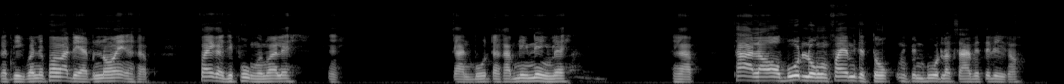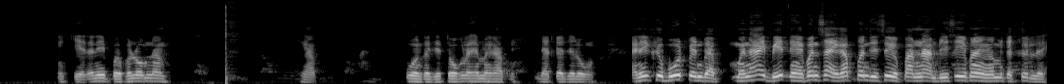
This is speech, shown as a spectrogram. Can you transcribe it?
กระติกมันเพราะว่าแดดมันน้อยนะครับ ไฟก็จะพุ่งขึ้นมาเลยการบูทนะครับ นิ่งๆเลยนะครับ ถ้าเราเอาบูทลงไฟมันจะตกนี่เป็นบูทรักษาแบตเตอรี่เนาะสังเกตอันนี้เปิดพัดลมน้ำครับ อวนก็จะตกเลยเห็นไหมครับนี่แบตก็จะลง อันนี้คือบูทเป็นแบบเหมือนให้บิดเนี่ยเพิ่นใส่ครับเพิ่นสิซื้อปั๊มน้ำดีซีมันมันจะขึ้นเลย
